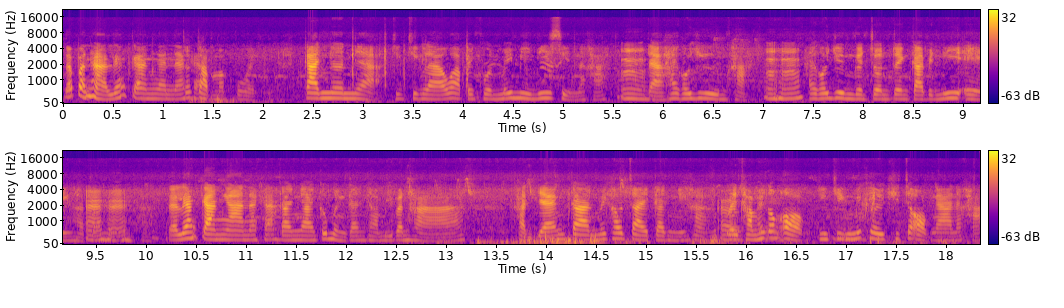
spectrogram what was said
แล้วปัญหาเรื่องการเงินนะคะก็กลับมาป่วย การเงินเนี่ยจริง ๆ แล้วอะเป็นคนไม่มีหนี้สินนะคะ อืมแต่ให้เขายืมค่ะ อือฮึ ให้เขายืมเงินจนตัวเองกลายเป็นหนี้เองค่ะตอนนี้อ่าฮะ ค่ะแล้วเรื่องการงานนะคะ การงานก็เหมือนกันค่ะมีปัญหา ขัดแย้งกันไม่เข้าใจกันอย่างนี้ค่ะโอเคเลยทำให้ต้องออกจริง ๆ ไม่เคยคิดจะออกงานนะคะ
